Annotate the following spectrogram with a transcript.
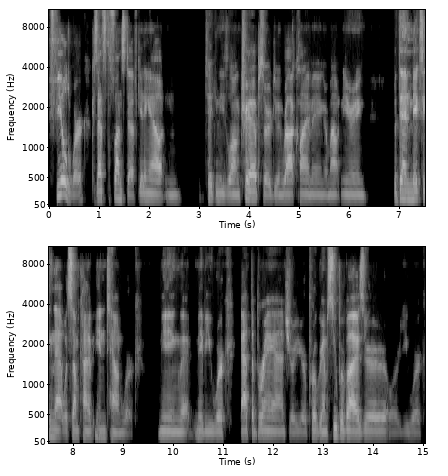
field work because that's the fun stuff, getting out and taking these long trips or doing rock climbing or mountaineering, but then mixing that with some kind of in-town work, meaning that maybe you work at the branch or you're a program supervisor or you work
